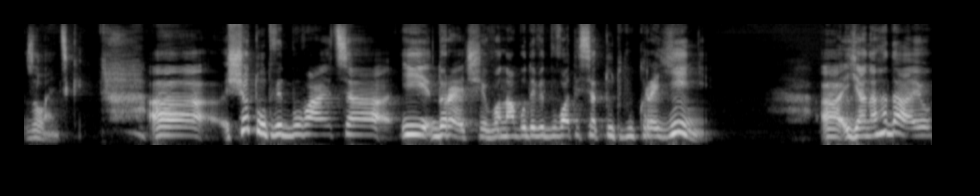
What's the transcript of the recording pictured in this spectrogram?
Зеленський. Е, Що тут відбувається? І, до речі, вона буде відбуватися тут в Україні. Е, Я нагадаю,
